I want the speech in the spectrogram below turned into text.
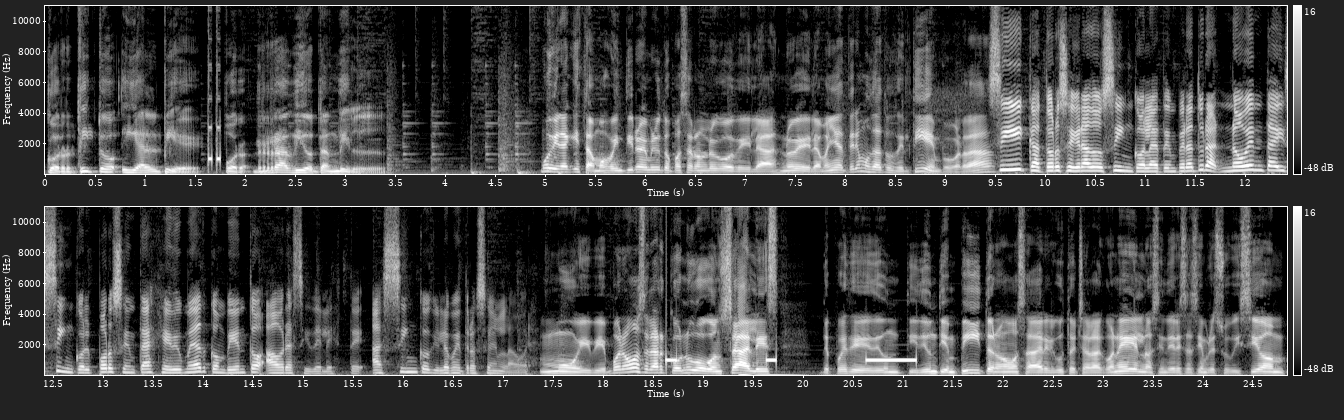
Cortito y al pie por Radio Tandil. Muy bien, aquí estamos. 29 minutos pasaron luego de las 9 de la mañana. Tenemos datos del tiempo, ¿verdad? Sí, 14 grados 5 la temperatura, 95 el porcentaje de humedad con viento, ahora sí del este, a 5 kilómetros en la hora. Muy bien. Bueno, vamos a hablar con Hugo González después de, un, de, un, tiempito nos vamos a dar el gusto de charlar con él, nos interesa siempre su visión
